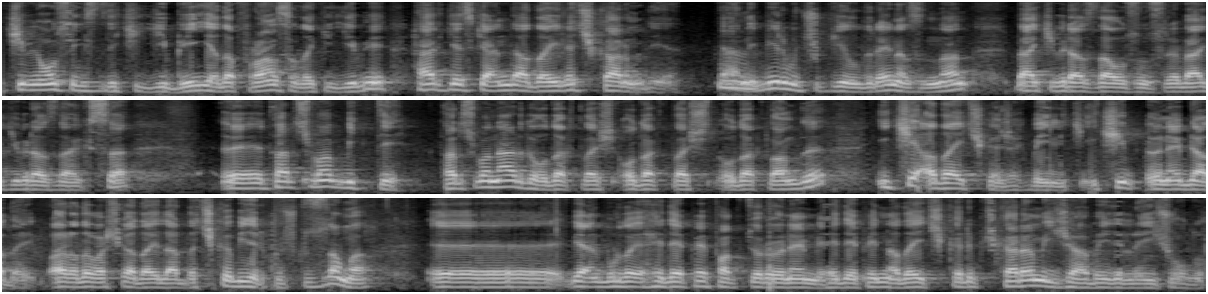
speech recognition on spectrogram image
2018'deki gibi ya da Fransa'daki gibi herkes kendi adayıyla çıkar mı diye. Yani bir buçuk yıldır en azından belki biraz daha uzun süre belki biraz daha kısa e, tartışma bitti. Tartışma nerede odaklaş, odaklaş, odaklandı? İki aday çıkacak belli ki. İki önemli aday. Arada başka adaylar da çıkabilir kuşkusuz ama e, yani burada HDP faktörü önemli. HDP'nin adayı çıkarıp çıkaramayacağı belirleyici olur.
